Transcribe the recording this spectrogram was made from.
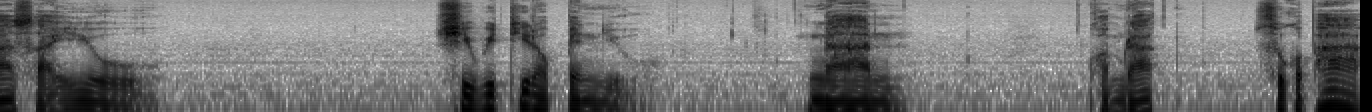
อาศัยอยู่ ชีวิตที่เราเป็นอยู่ งาน ความรัก สุขภาพ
